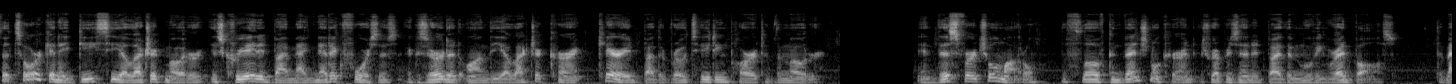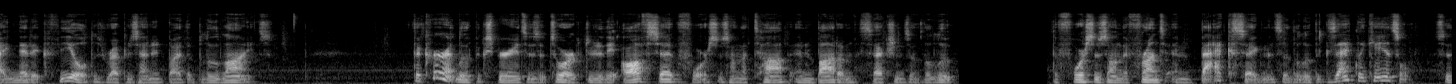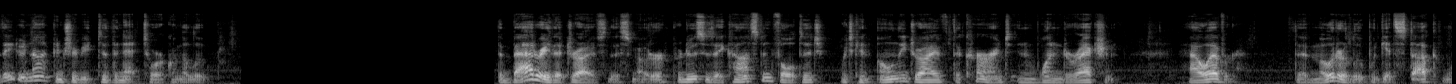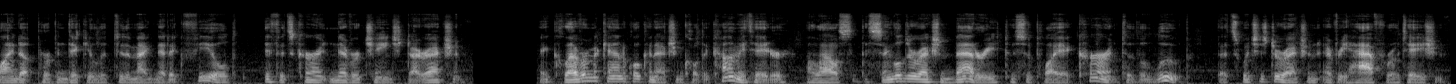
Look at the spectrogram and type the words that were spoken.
The torque in a DC electric motor is created by magnetic forces exerted on the electric current carried by the rotating part of the motor. In this virtual model, the flow of conventional current is represented by the moving red balls. The magnetic field is represented by the blue lines. The current loop experiences a torque due to the offset forces on the top and bottom sections of the loop. The forces on the front and back segments of the loop exactly cancel, so they do not contribute to the net torque on the loop. The battery that drives this motor produces a constant voltage which can only drive the current in one direction. However, the motor loop would get stuck lined up perpendicular to the magnetic field if its current never changed direction. A clever mechanical connection called a commutator allows the single direction battery to supply a current to the loop that switches direction every half rotation.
